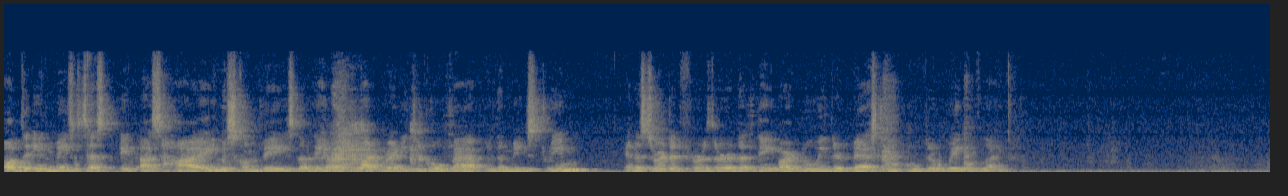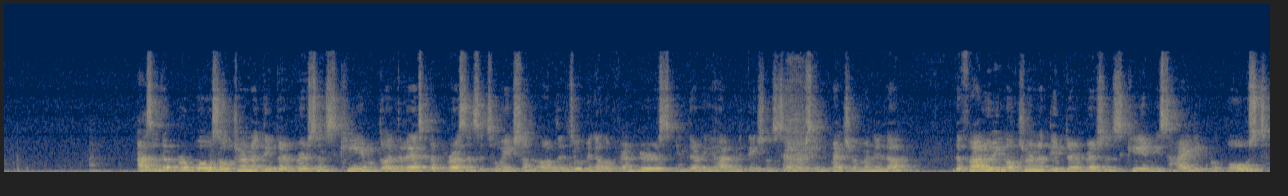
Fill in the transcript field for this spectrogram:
of the inmates assessed it as high, which conveys that they are quite ready to go back to the mainstream, and asserted further that they are doing their best to improve their way of life. As the proposed alternative diversion scheme to address the present situation of the juvenile offenders in the rehabilitation centers in Metro Manila, the following alternative diversion scheme is highly proposed.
